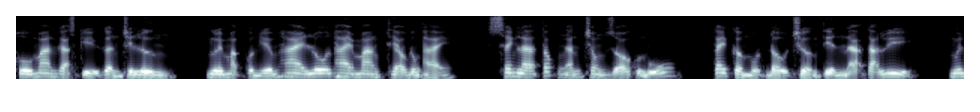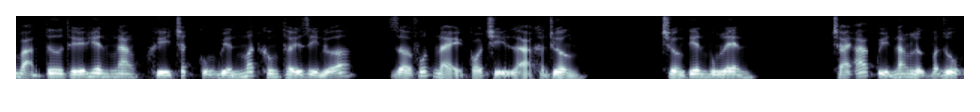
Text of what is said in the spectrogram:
Hồ man gạt kỳ gần trên lưng, người mặc quần yếm hai lỗ thai mang theo đông thai, xanh lá tóc ngắn trong gió của vũ tay cầm một đầu trường tiên nạ tạ ly, nguyên bản tư thế hiên ngang, khí chất cũng biến mất không thấy gì nữa, giờ phút này có chỉ là khẩn trương. Trường tiên vung lên. Trái ác quỷ năng lực vận dụng,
